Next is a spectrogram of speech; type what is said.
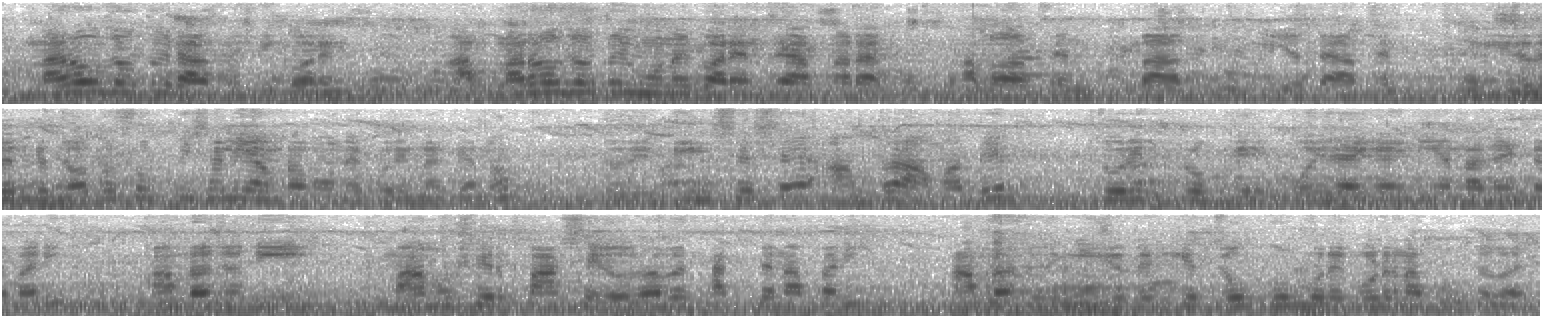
আপনারাও যতই রাজনীতি করেন আপনারাও যতই মনে করেন যে আপনারা খুব ভালো আছেন বা খুব ইয়েতে আছেন নিজেদেরকে যত শক্তিশালী আমরা মনে করি না কেন যদি দিন শেষে আমরা আমাদের চরিত্রকে ওই জায়গায় নিয়ে না যেতে পারি আমরা যদি মানুষের পাশে ওইভাবে থাকতে না পারি আমরা যদি নিজেদেরকে যোগ্য করে গড়ে না তুলতে পারি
